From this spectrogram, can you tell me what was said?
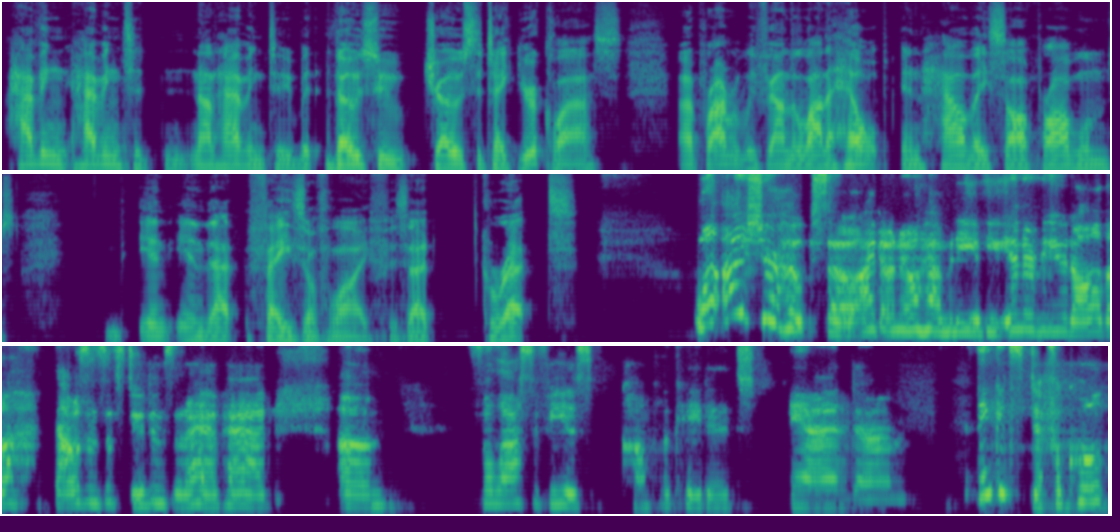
having having to not having to, but those who chose to take your class uh, probably found a lot of help in how they saw problems in in that phase of life. Is that correct? Well, I sure hope so. I don't know how many of you interviewed all the thousands of students that I have had. Um, philosophy is complicated, and um, I think it's difficult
